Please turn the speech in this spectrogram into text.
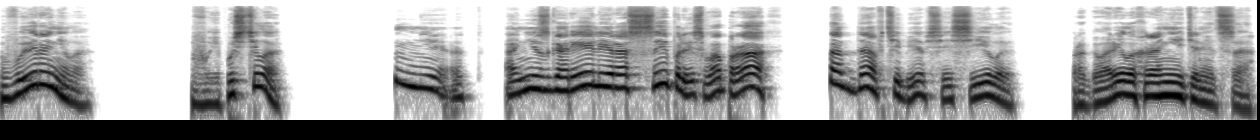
Выронила? Выпустила? Нет, они сгорели и рассыпались в прах, отдав тебе все силы, — проговорила хранительница.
